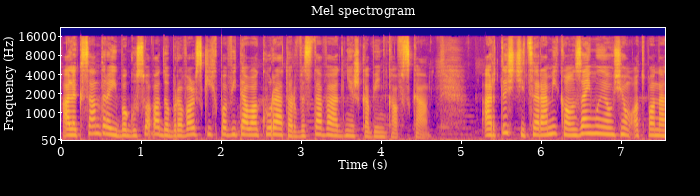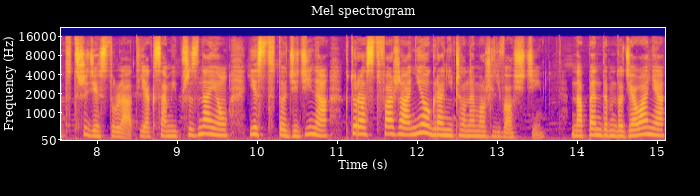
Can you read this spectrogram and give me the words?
Aleksandrę i Bogusława Dobrowolskich powitała kurator wystawy Agnieszka Bieńkowska. Artyści ceramiką zajmują się od ponad 30 lat. Jak sami przyznają, jest to dziedzina, która stwarza nieograniczone możliwości. Napędem do działania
